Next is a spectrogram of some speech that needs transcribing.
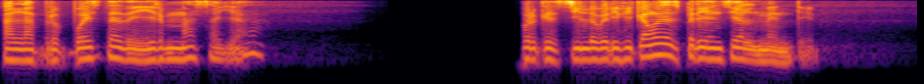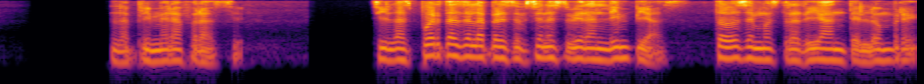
a la propuesta de ir más allá porque si lo verificamos experiencialmente, la primera frase, si las puertas de la percepción estuvieran limpias, todo se mostraría ante el hombre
